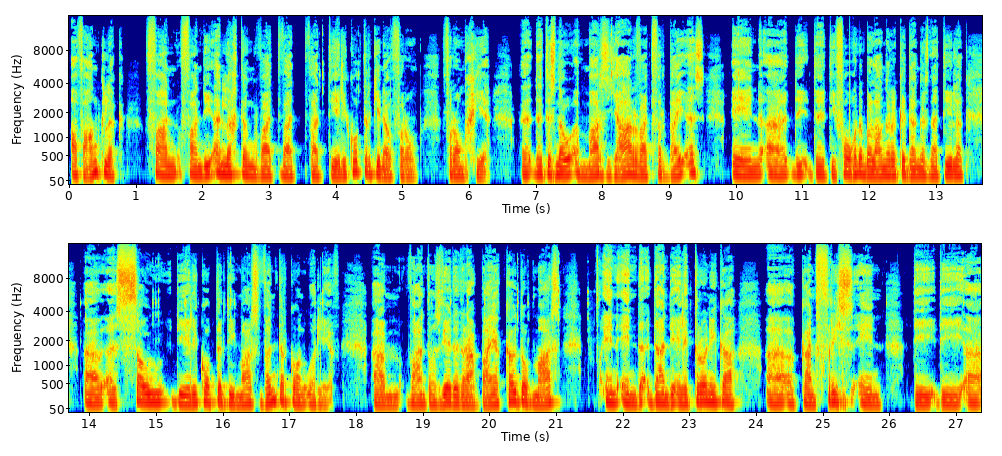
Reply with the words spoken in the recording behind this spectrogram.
afhanklik van van die inligting wat wat wat die helikoptertjie nou vir hom vir hom gee. Uh, dit is nou 'n Mars jaar wat verby is en uh die die die volgende belangrike ding is natuurlik uh sou die helikopter die Mars winter kon oorleef. Um want ons weet dit raak baie koud op Mars en en dan die elektronika uh kan vries en die die uh,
